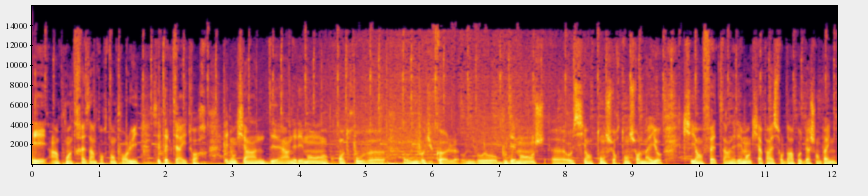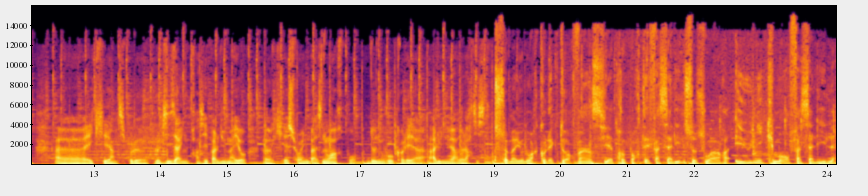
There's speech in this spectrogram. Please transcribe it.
Et un point très important pour lui, c'était le territoire. Et donc, il y a un un élément qu'on retrouve euh, au niveau du col, au niveau au bout des manches, euh, aussi en ton sur ton sur le maillot, qui est en fait un élément qui apparaît sur le drapeau de la Champagne euh, et qui est un petit peu le, design principal du maillot, qui est sur une base noire pour de nouveau coller à, l'univers de l'artiste. Ce maillot noir collector va ainsi être porté face à Lille ce soir et uniquement face à Lille.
